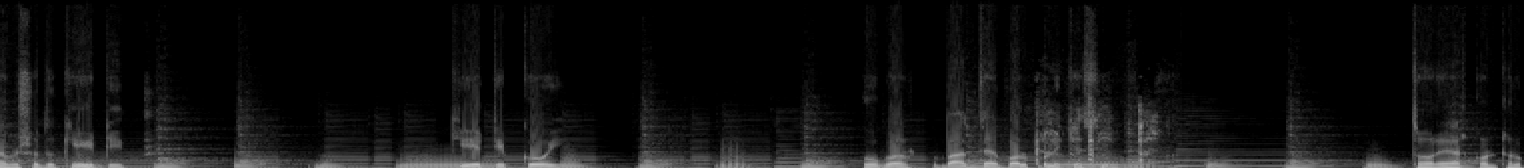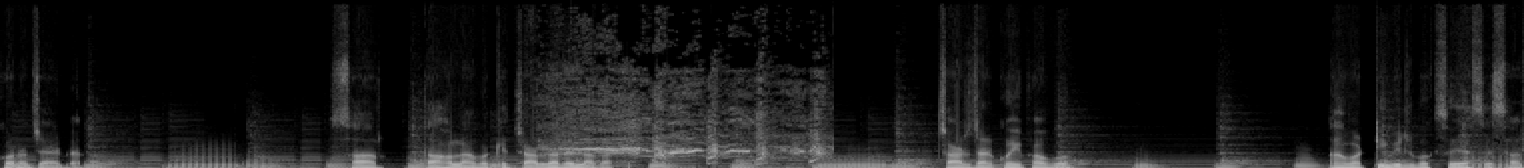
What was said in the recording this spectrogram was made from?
আমি শুধু ক্রিয়েটিভ। ক্রিয়েটিভ কই? গুগল বাদ দেয় গল্প লিখেছি। তোরে আর কন্ট্রোল করা যায় না। স্যার তাহলে আমাকে চার্জারে লাগাতে। চার্জার কই পাবো? আমার টিভির বক্সে আছে, স্যার।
